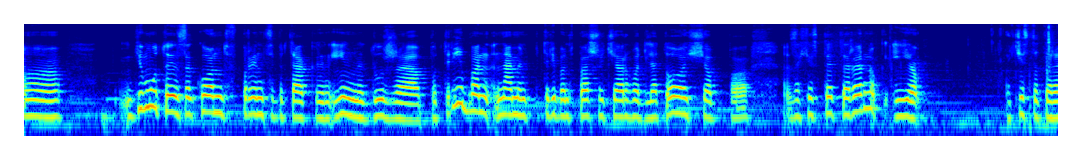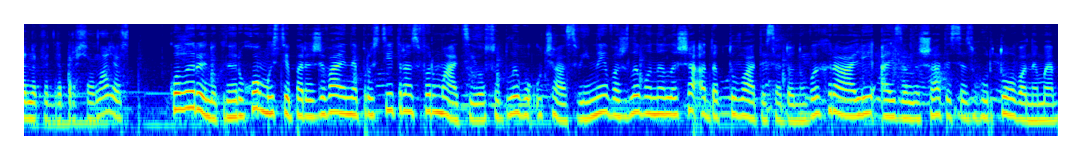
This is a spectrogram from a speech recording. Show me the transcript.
Е, Йому той закон, в принципі, так і не дуже потрібен. Нам він потрібен в першу чергу для того, щоб е, захистити ринок і очистити ринок від непрофесіоналів. Коли ринок нерухомості переживає непрості трансформації, особливо у час війни, важливо не лише адаптуватися до нових реалій, а й залишатися згуртованими.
